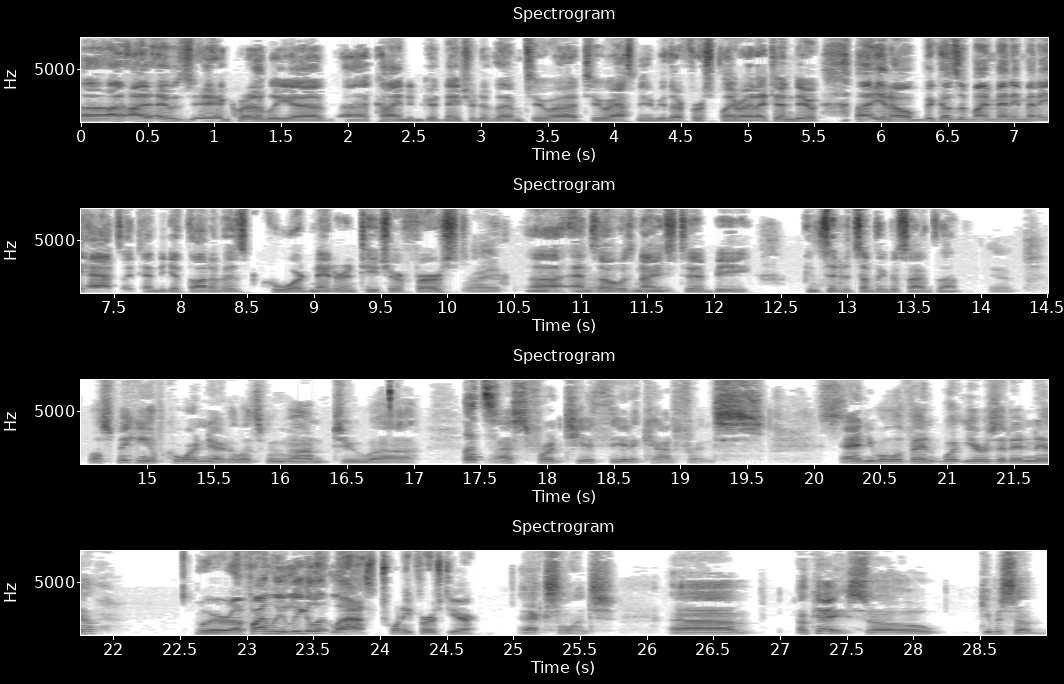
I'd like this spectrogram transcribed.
uh, I, I, it was incredibly uh, uh, kind and good natured of them to uh, to ask me to be their first playwright. I tend to, uh, you know, because of my many many hats, I tend to get thought of as coordinator and teacher first, right. uh, and so it was nice to be considered something besides that. Yeah. Well, speaking of coordinator, let's move on to uh, Let's. Last Frontier Theater Conference. Annual event. What year is it in now? We're uh, finally legal at last, twenty first year. Excellent. Um, okay, so give us a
